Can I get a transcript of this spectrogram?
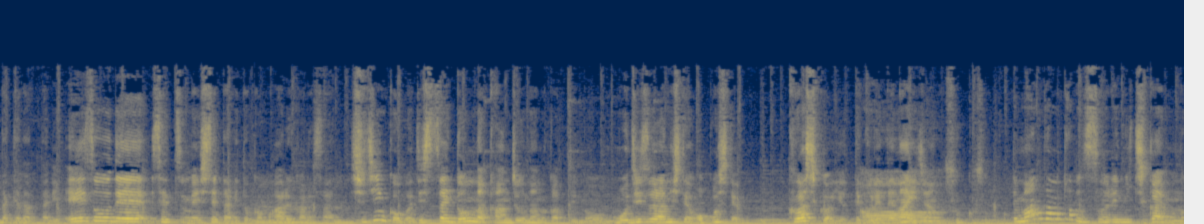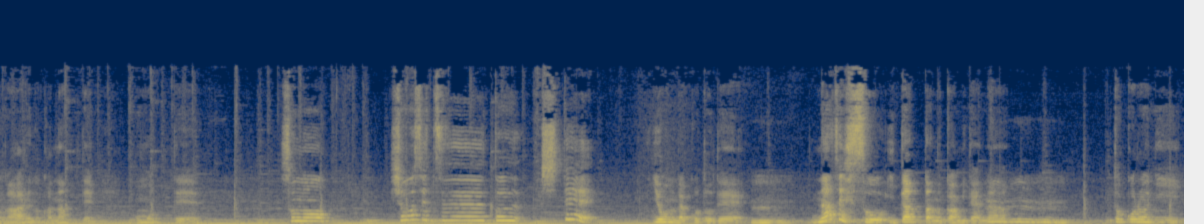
だけだったり、映像で説明してたりとかもあるからさ、うん。主人公が実際どんな感情なのかっていうのを文字面にして起こして詳しくは言ってくれてないじゃん。あーそっかそっか。で漫画も多分それに近いものがあるのかなって思ってその小説として読んだことでうん。なぜそう至ったのかみたいなところに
